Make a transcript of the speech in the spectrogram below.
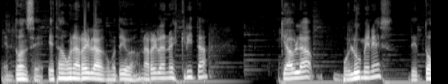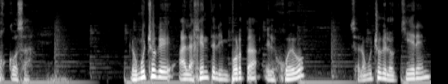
Entonces, esta es una regla, como te digo, es una regla no escrita que habla volúmenes de dos cosas. Lo mucho que a la gente le importa el juego, o sea, lo mucho que lo quieren.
